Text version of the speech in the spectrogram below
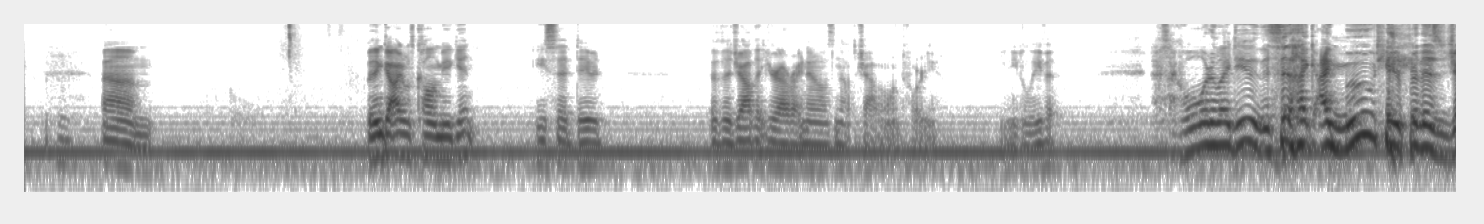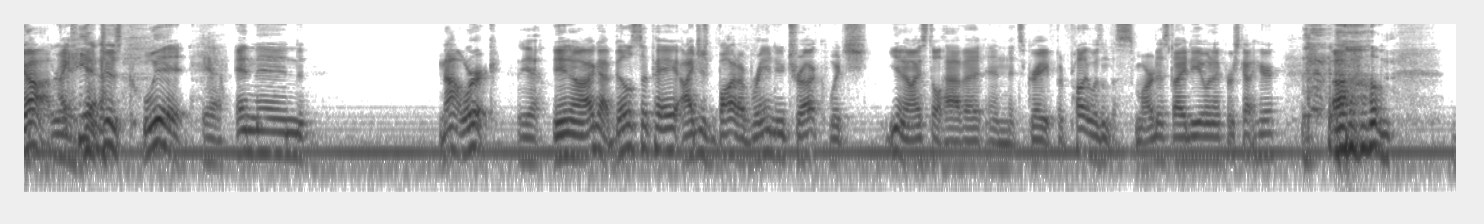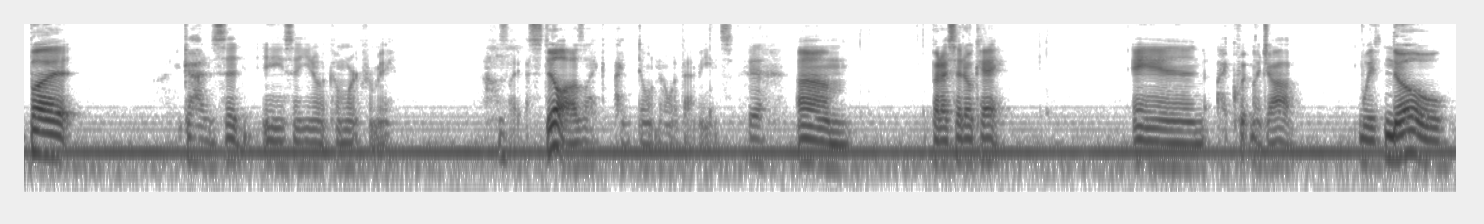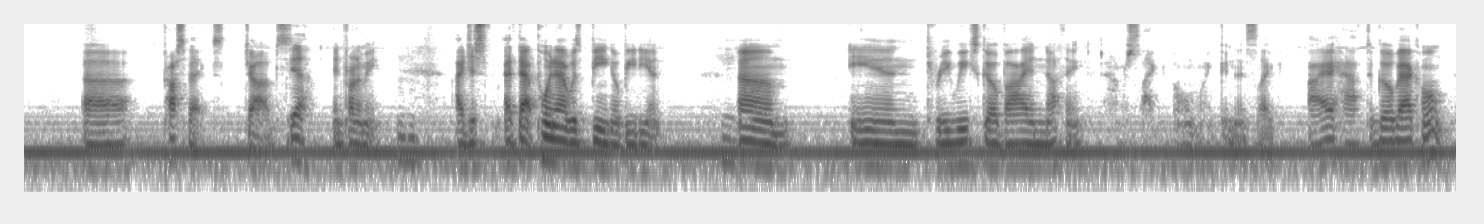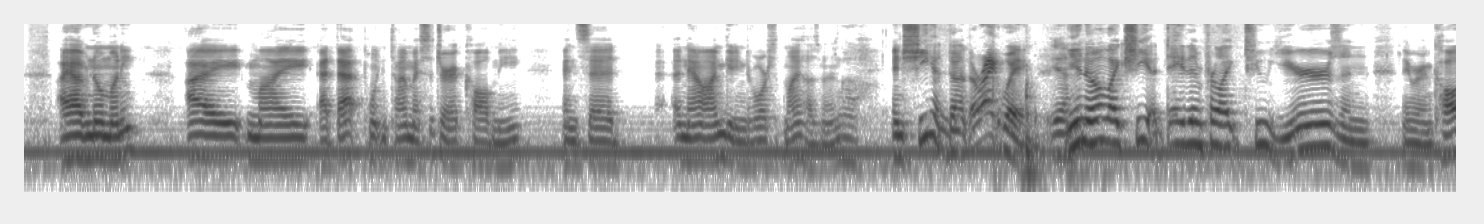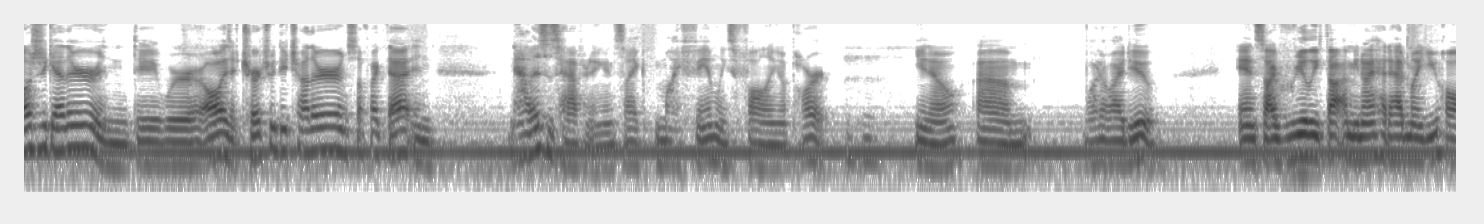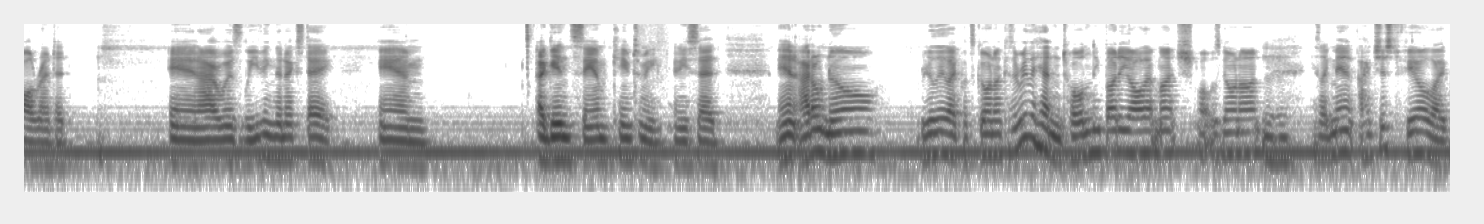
Um, but then God was calling me again. He said, David, the job that you're at right now is not the job I want for you. You need to leave it. I was like, well, what do I do? This is like I moved here for this job. I can't yeah. just quit Yeah. and then not work. Yeah. You know, I got bills to pay. I just bought a brand new truck, which you know I still have it, and it's great. But probably wasn't the smartest idea when I first got here. um, but God said, and He said, you know what, come work for me. I was like, still, I was like, I don't know what that means. Yeah. Um, but I said okay, and I quit my job with no uh, prospects jobs Yeah. in front of me. Mhm. I just at that point I was being obedient. Mhm. Um, and three weeks go by and nothing. And I'm just like, oh my goodness, like I have to go back home. I have no money. I my at that point in time, my sister had called me and said, "And now I'm getting divorced with my husband, Ugh. and she had done it the right way. Yeah. You know, like she had dated him for like two years and they were in college together and they were always at church with each other and stuff like that. And now this is happening. It's like my family's falling apart. Mhm. You know, um, what do I do? And so I really thought, I mean, I had had my U Haul rented and I was leaving the next day. And again, Sam came to me and he said, Man, I don't know really like what's going on because I really hadn't told anybody all that much what was going on. Mhm. He's like, man, I just feel like,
